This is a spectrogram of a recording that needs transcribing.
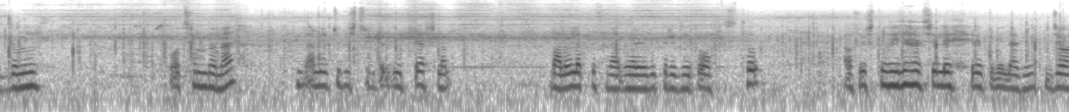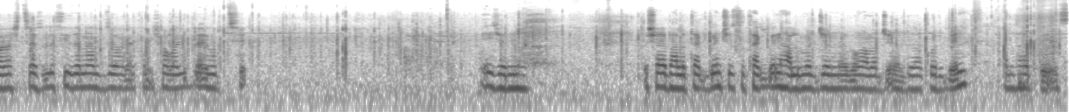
একদমই পছন্দ না, কিন্তু আমি একটু বৃষ্টির ভিতরে ঘুরতে আসলাম। ভালো লাগতেছে না, ঘরের ভিতরে যেহেতু অসুস্থ। অসুস্থ হইলে আসলে এরকমই লাগে, জ্বর আসছে আসলে সিজনাল জ্বর এখন সবারই প্রায় হচ্ছে। এই জন্য। তো সবাই ভালো থাকবেন, সুস্থ থাকবেন, হালুমের জন্য এবং আমার জন্য দোয়া করবেন। আল্লাহ হাফেজ।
